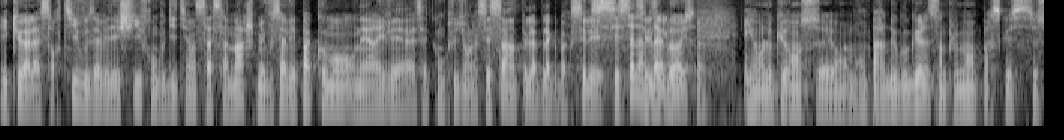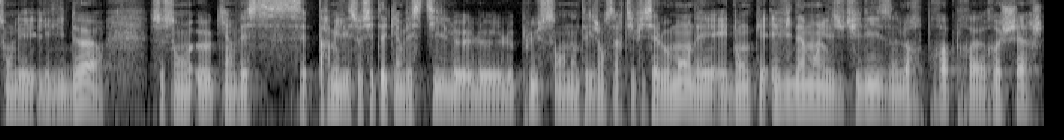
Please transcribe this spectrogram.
Et qu'à la sortie, vous avez des chiffres, on vous dit, tiens, ça, ça marche, mais vous savez pas comment on est arrivé à cette conclusion-là. C'est ça un peu la black box. C'est ça la black box. Et en l'occurrence, euh, on, parle de Google simplement parce que ce sont les, leaders. Ce sont eux qui investissent, c'est parmi les sociétés qui investissent le, plus en intelligence artificielle au monde. Et, et donc, évidemment, ils utilisent leur propre recherche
